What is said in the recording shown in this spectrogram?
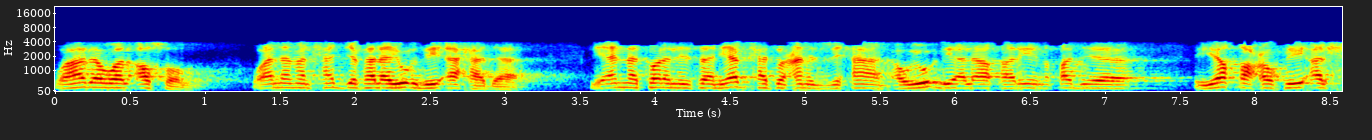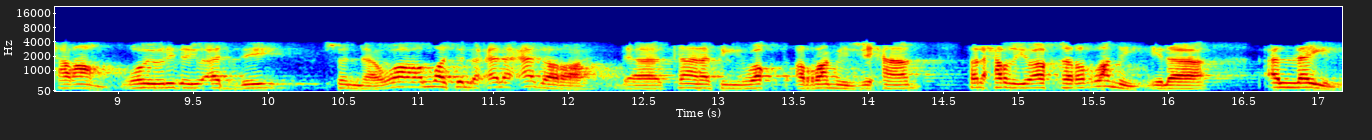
وهذا هو الأصل وأن من حج فلا يؤذي أحدا لأن كون الإنسان يبحث عن الزحام أو يؤذي الآخرين قد يقع في الحرام وهو يريد أن يؤدي سنة. والله جل وعلا عذره كان في وقت الرمي زحام فالحرج يؤخر الرمي إلى الليل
